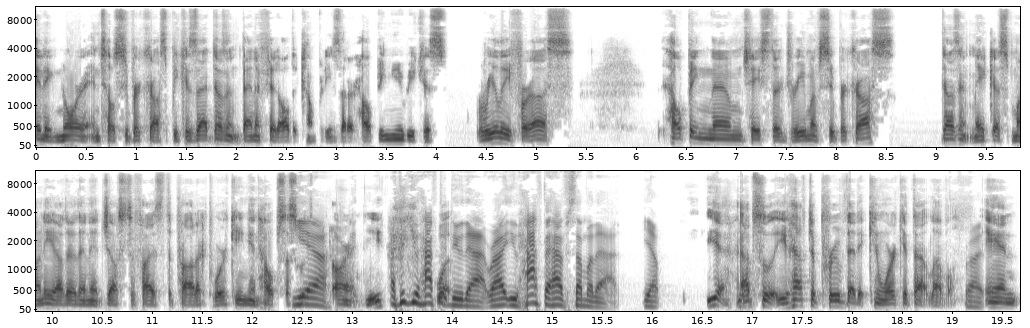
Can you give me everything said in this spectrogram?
and ignore it until supercross because that doesn't benefit all the companies that are helping you because really for us helping them chase their dream of supercross doesn't make us money other than it justifies the product working and helps us yeah. with R&D. I think you have to do that, right? You have to have some of that. Yep. Yeah, absolutely. You have to prove that it can work at that level, right? And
